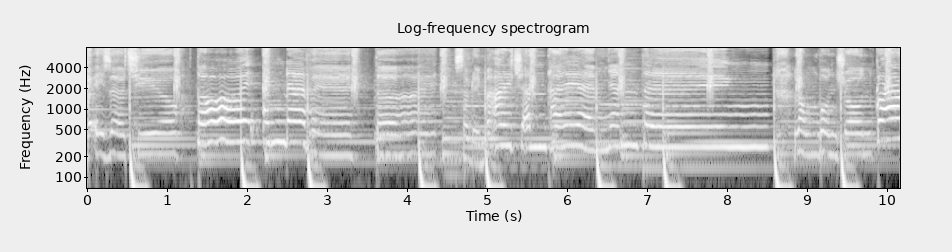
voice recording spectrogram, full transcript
Bây giờ chiều tối, anh đã về tới. Sao để mãi chẳng thấy em nhắn tin? Lòng bồn chồn quá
